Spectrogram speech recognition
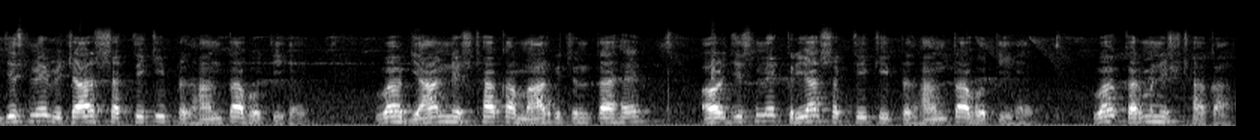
जिसमें विचार शक्ति की प्रधानता होती है। वह ज्ञान निष्ठा का मार्ग चुनता है और जिसमें क्रिया शक्ति की प्रधानता होती है वह कर्मनिष्ठा का।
